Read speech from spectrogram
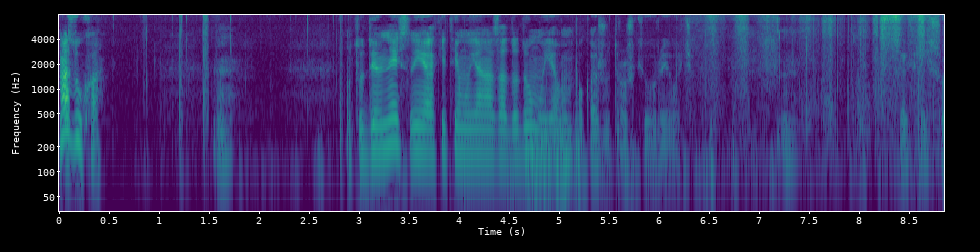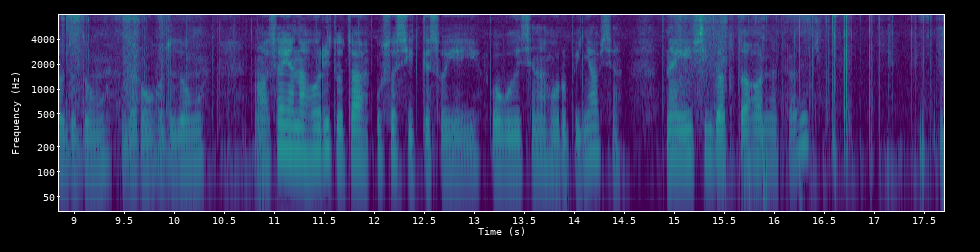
Мазуха! Е. Отуди вниз, ну як ітиму я назад додому, я вам покажу трошки уривочок. Е. Як я йшов додому, дорогу додому. А це я на горі тут у сусідки своєї по вулиці на гору піднявся. В неї завжди тут гарна травичка. Е.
